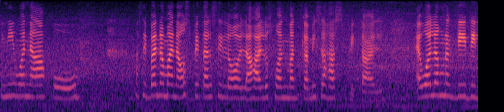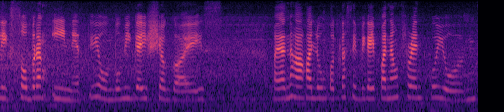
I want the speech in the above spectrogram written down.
Iniwan na ako. Kasi ba naman na hospital si Lola. Halos one month kami sa hospital eh walang nagdidilig sobrang init yun bumigay siya guys Kaya nakakalungkot kasi bigay pa ng friend ko yun.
